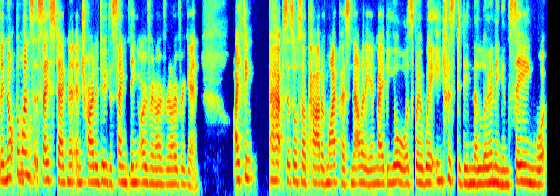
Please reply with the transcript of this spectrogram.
They're not the mm-hmm. ones that stay stagnant and try to do the same thing over and over and over again. I think perhaps it's also a part of my personality and maybe yours where we're interested in the learning and seeing what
